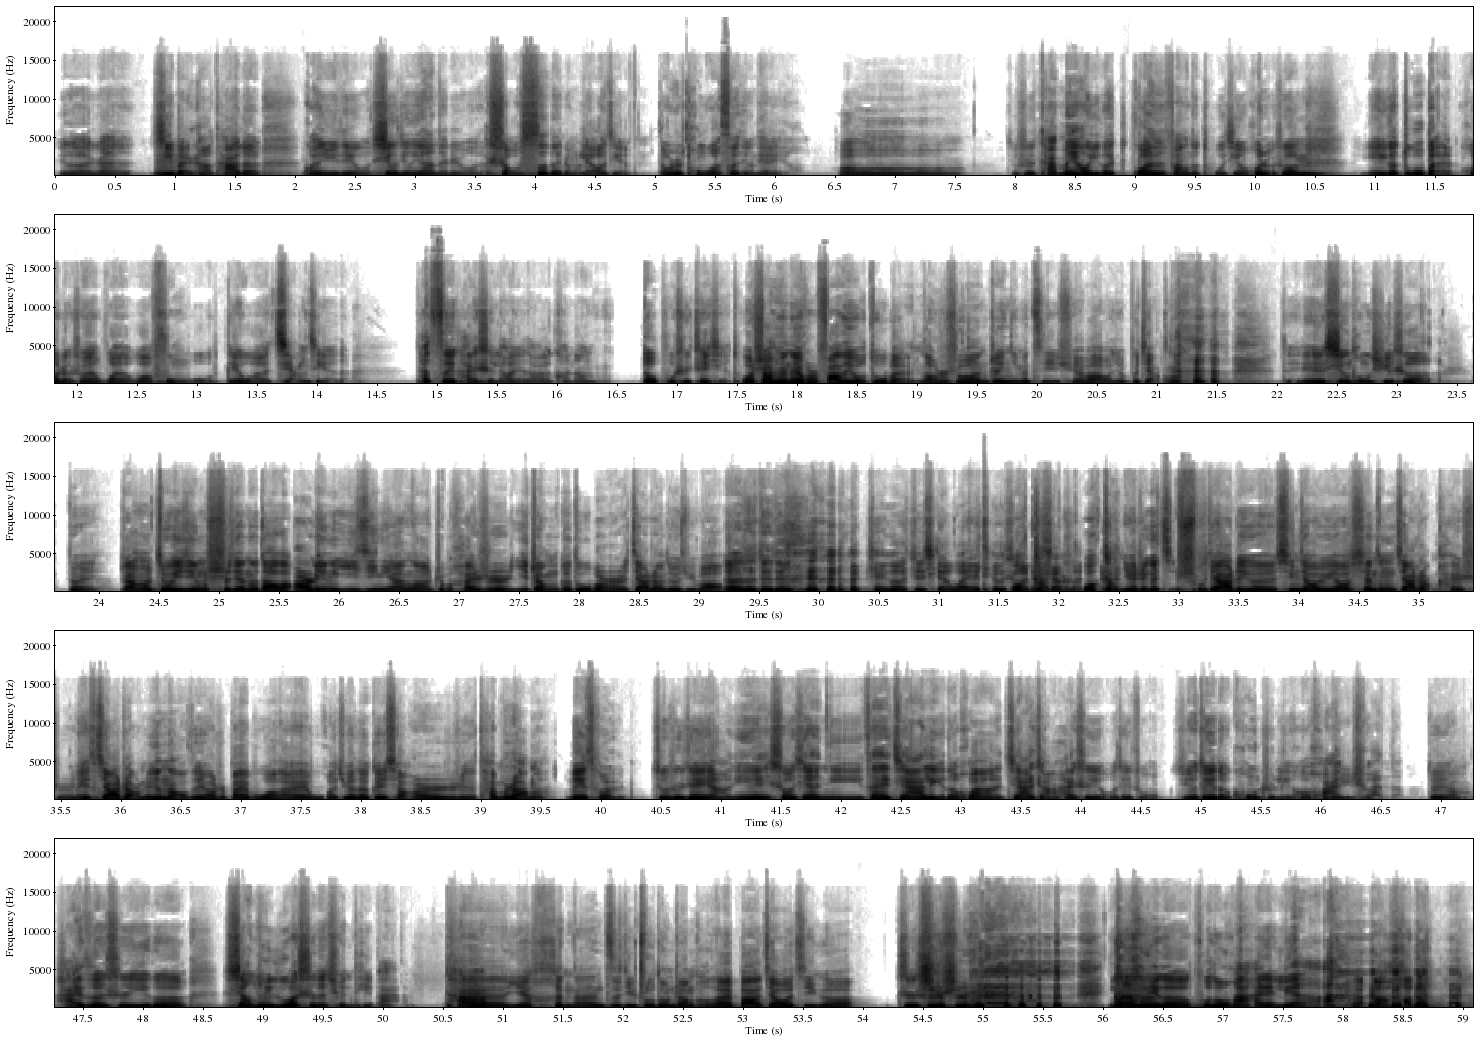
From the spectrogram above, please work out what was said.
这个人，基本上他的关于这种性经验的这种首次的这种了解，都是通过色情电影，哦，就是他没有一个官方的途径，或者说嗯一个读本，或者说我我父母给我讲解的，他最开始了解到的可能都不是这些途我上学那会儿发的有读本，老师说这你们自己学吧，我就不讲了。对，这是形同虚设了。对，然后就已经时间都到了二零一几年了，这不还是一整个读本儿，家长就举报。啊，对对对，这个之前我也听说这事儿了。我感觉这个暑假这个性教育要先从家长开始，家长这个脑子要是掰不过来，我觉得给小孩儿这个谈不上啊。没错，就是这样。因为首先你在家里的话，家长还是有这种绝对的控制力和话语权的。对呀、孩子是一个相对弱势的群体吧，他他也很难自己主动张口来，爸教我几个知识知识你 你这个普通话还得练啊，啊。好的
